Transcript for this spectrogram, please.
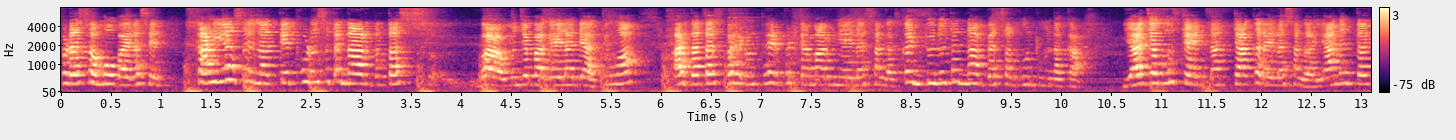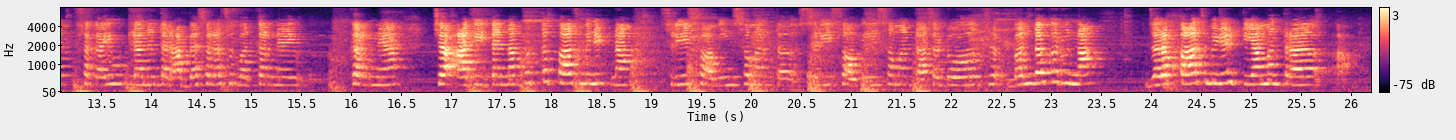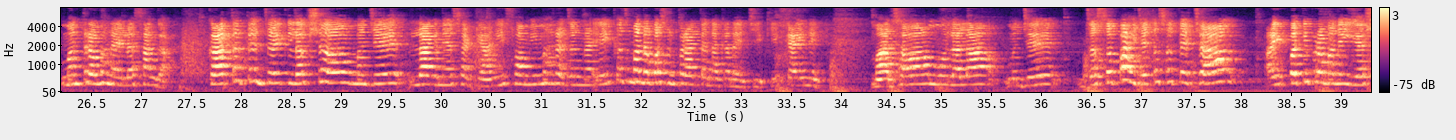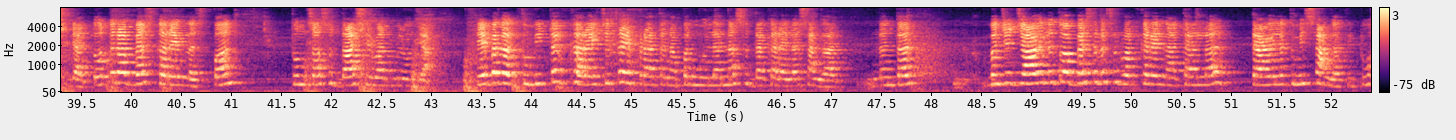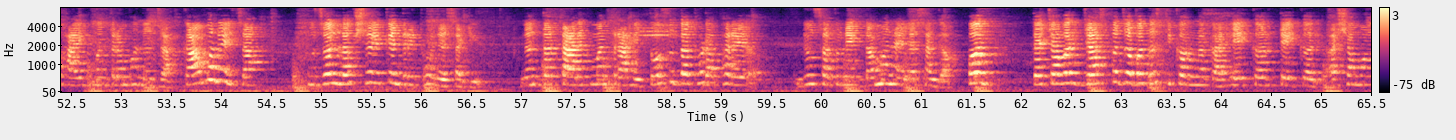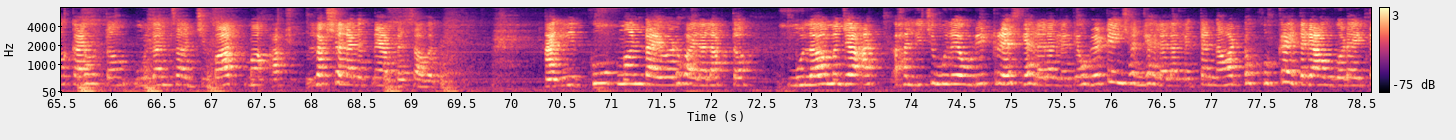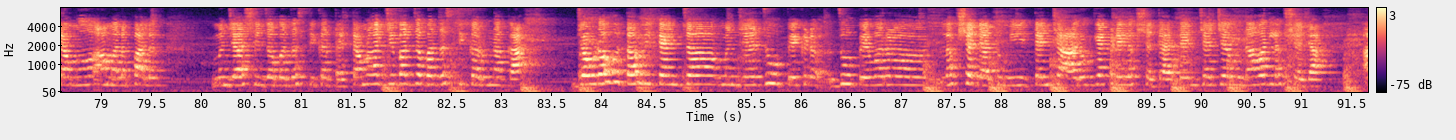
थोडासा मोबाईल असेल काही असेल ना ते थोडंसं त्यांना अर्धा तास बा- म्हणजे बघायला द्या. किंवा अर्धा तास बाहेरून फेरफटका मारून यायला सांगा. कंटिन्यू त्यांना अभ्यासात गुंतवू नका. या ज्या गोष्टी आहेत ना त्या करायला सांगा. यानंतर सकाळी उठल्यानंतर अभ्यासाला सुरुवात करण्या च्या आधी त्यांना फक्त पाच मिनिट ना श्री स्वामी समर्थ श्री स्वामी समर्थ असं डोळं बंद करून ना जरा पाच मिनिट या मंत्रा मंत्र म्हणायला सांगा. का तर त्यांचं एक लक्ष म्हणजे लागण्यासाठी आणि स्वामी महाराजांना एकच मनापासून प्रार्थना करायची की काही नाही माझा मुलाला म्हणजे जसं पाहिजे तसं त्याच्या ऐपतीप्रमाणे यश द्या. तो तर अभ्यास करेलच पण तुमचा सुद्धा आशीर्वाद मिळू द्या. हे बघा तुम्ही तर करायचीच आहे प्रार्थना पण मुलांना सुद्धा करायला सांगा. नंतर म्हणजे ज्या वेळेला तो अभ्यासाला सुरुवात करेल ना त्याला त्यावेळेला तुम्ही सांगा की तू हा एक मंत्र म्हणत जा. का म्हणायचा? तुझं लक्ष केंद्रित होण्यासाठी. नंतर तारक मंत्र आहे तो सुद्धा थोडाफार दिवसातून एकदा म्हणायला सांगा. पण त्याच्यावर जास्त जबरदस्ती करू नका. हे कर ते कर. अशामुळे काय होतं? मुलांचं अजिबात लक्ष लागत नाही अभ्यासावर. आणि खूप मन डायव्हर्ट व्हायला लागतं. मुलं म्हणजे हल्लीची मुलं एवढी ट्रेस घ्यायला लागलेत एवढे टेन्शन घ्यायला लागलेत त्यांना वाटतं खूप काहीतरी अवघड आहे त्यामुळं आम्हाला पालक म्हणजे अशी जबरदस्ती करतायत. त्यामुळे अजिबात जबरदस्ती करू नका. जेवढं होता होईल त्यांचं म्हणजे झोपेकडं झोपेवर लक्ष द्या तुम्ही. त्यांच्या आरोग्याकडे लक्ष द्या त्यांच्या जेवणावर लक्ष द्या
